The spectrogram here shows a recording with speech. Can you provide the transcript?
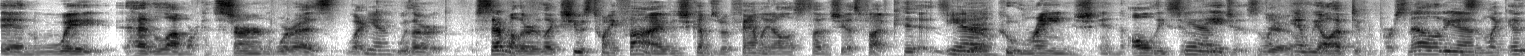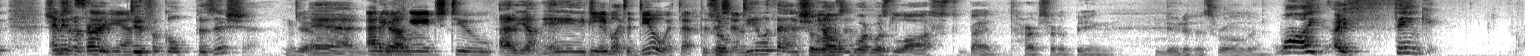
and way had a lot more concern. Whereas, like Yeah. with our stepmother, like she was 25 and she comes into a family and all of a sudden she has five kids yeah. Yeah. who range in all these different Yeah. ages, and like, Yeah. and we all have different personalities, Yeah. and like it, she And was in a very yeah. difficult position, Yeah. and At a you young know, age to at a young age, be able like, to deal with that position. deal with that, and she So what, what was lost by her sort of being new to this role and Well, I, I think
